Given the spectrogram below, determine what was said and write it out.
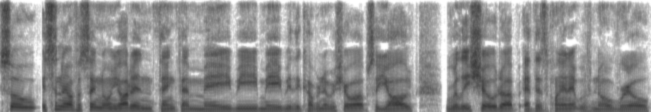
so it's sending off a signal, and y'all didn't think that maybe, maybe the Covenant would show up. So y'all really showed up at this planet with no real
